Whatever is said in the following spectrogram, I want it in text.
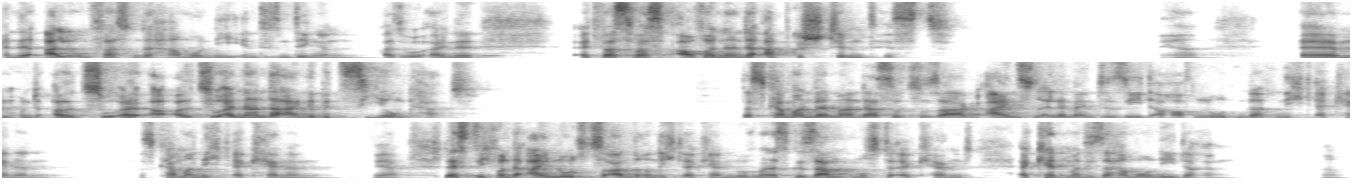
eine allumfassende Harmonie in diesen Dingen. Also eine, etwas, was aufeinander abgestimmt ist. Ja? Ähm, und zu, äh, zueinander eine Beziehung hat. Das kann man, wenn man das sozusagen einzelne Elemente sieht, auch auf dem Notenblatt nicht erkennen. Das kann man nicht erkennen. Ja? Lässt sich von der einen Note zur anderen nicht erkennen. Nur wenn man das Gesamtmuster erkennt, erkennt man diese Harmonie darin. Ja?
